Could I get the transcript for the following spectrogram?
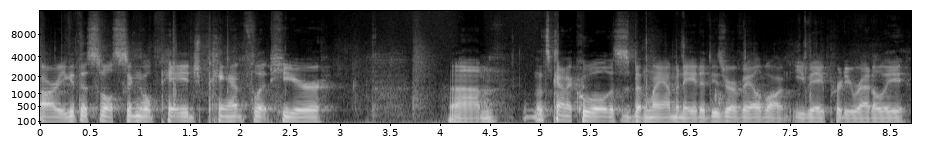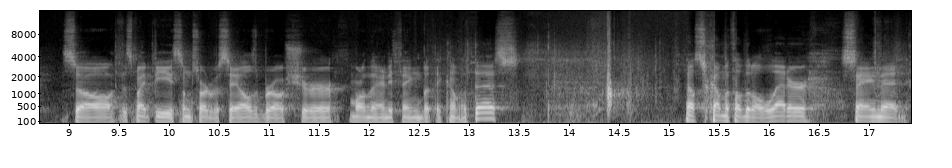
are you get this little single page pamphlet here. Um, that's kind of cool. This has been laminated. These are available on eBay pretty readily. So this might be some sort of a sales brochure more than anything, but they come with this. They also come with a little letter saying that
